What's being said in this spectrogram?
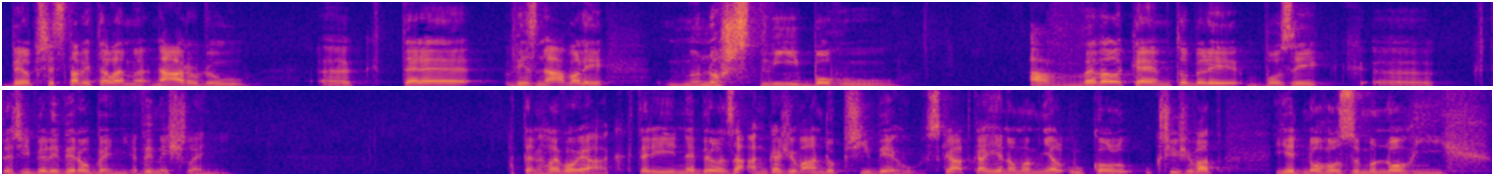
Byl představitelem národů, eh, které vyznávali množství bohů. A ve velkém to byli bozy, eh, kteří byli vyrobeni, vymyšlení. A tenhle voják, který nebyl zaangažován do příběhu, zkrátka jenom měl úkol ukřižovat jednoho z mnohých,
